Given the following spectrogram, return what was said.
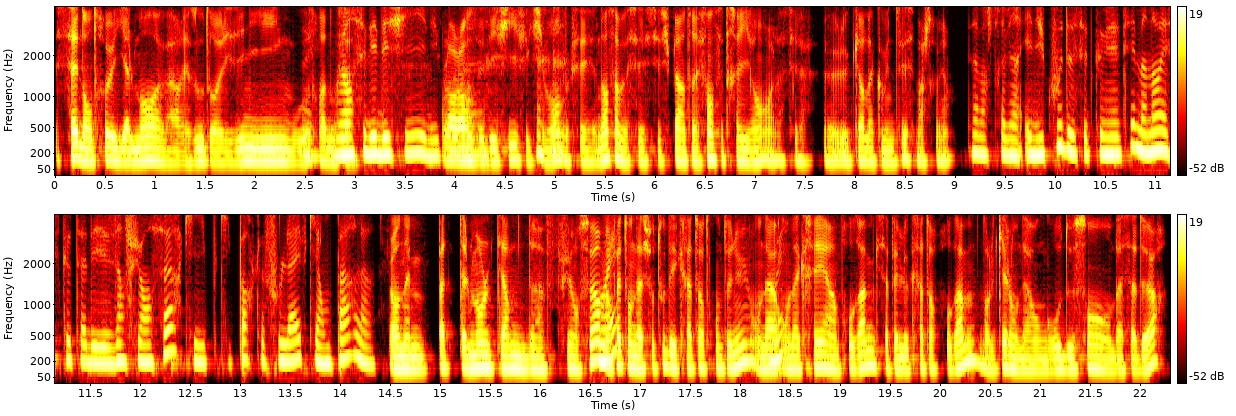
s'aident entre eux également à résoudre les énigmes ou autre. Donc lancer des défis. Du coup, on lance des défis, effectivement. donc non, ça, c'est, super intéressant, c'est très vivant. Voilà, c'est le, cœur de la communauté, ça marche très bien. Ça marche très bien. Et du coup, de cette communauté, maintenant, est-ce que tu as des influenceurs qui, qui, portent le full life, qui en parlent? Alors, on n'aime pas tellement le terme d'influenceur, mais en fait, on a surtout des créateurs de contenu. On a, on a créé un programme qui s'appelle le Créateur Programme, dans lequel on a en gros 200 ambassadeurs.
